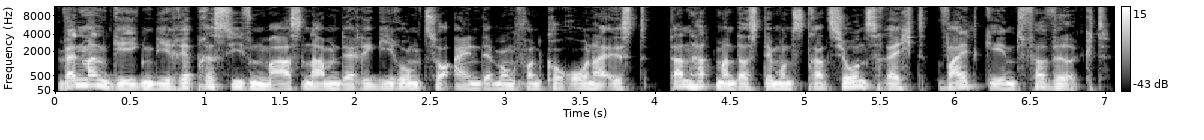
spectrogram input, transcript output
Wenn man gegen die repressiven Maßnahmen der Regierung zur Eindämmung von Corona ist, dann hat man das Demonstrationsrecht weitgehend verwirkt.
